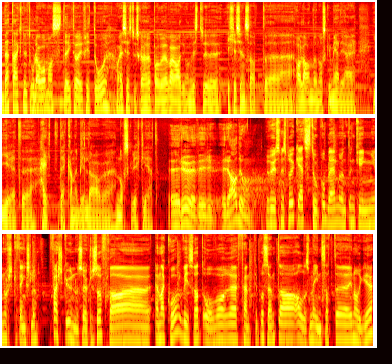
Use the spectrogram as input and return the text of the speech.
Dette er Knut Olav Åmås, direktør i Fritt Ord, og jeg syns du skal høre på Røverradioen hvis du ikke syns at eh, alle andre norske medier gir et eh, helt dekkende bilde av eh, norsk virkelighet. Røverradioen. Rusmisbruk er et stort problem rundt omkring i norske fengsler. Ferske undersøkelser fra NRK viser at over 50% av alle som er innsatte i Norge,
